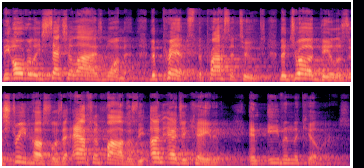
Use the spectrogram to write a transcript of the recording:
The overly sexualized woman, the pimps, the prostitutes, the drug dealers, the street hustlers, the absent fathers, the uneducated, and even the killers.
